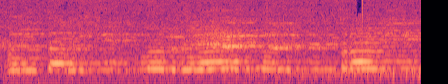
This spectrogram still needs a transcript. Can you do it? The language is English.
Center číslo dvě se připraví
